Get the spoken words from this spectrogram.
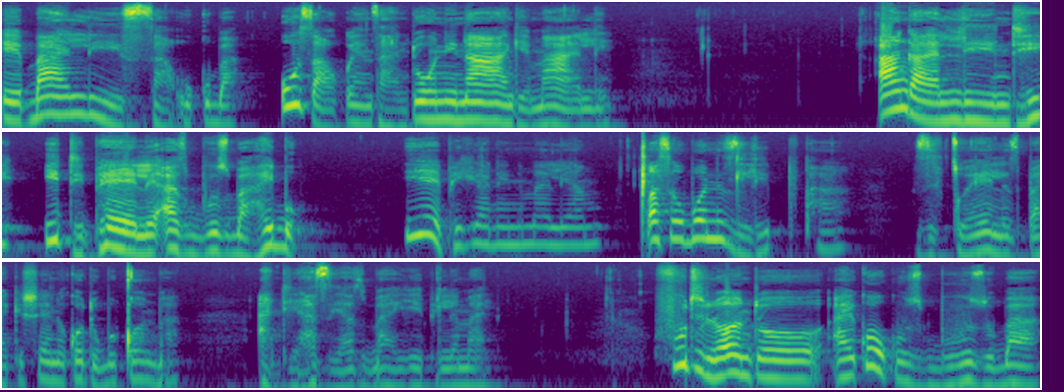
ebalisa ukuba uza kwenza ntoni na ngemali? Angalindi idiphele azibuza uba hayibo iyephi kanini imali yam? Xa sewubona iziliphu phaa zigcwele zipakishene kodwa ubuqonda uba andiyazi yazi uba iyephi le mali. Futhi loo nto ayikokuzibuza uba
